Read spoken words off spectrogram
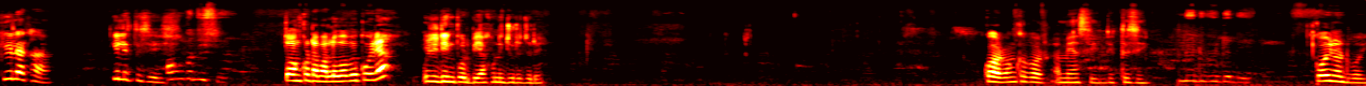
কি লেখা? কি লিখতেছিস? অঙ্ক তো অঙ্কটা ভালোভাবে কইরা রিডিং পড়বি এখনই জুড়ে জুড়ে কর অঙ্ক কর আমি আসি দেখতেছি। কই নোট বই?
